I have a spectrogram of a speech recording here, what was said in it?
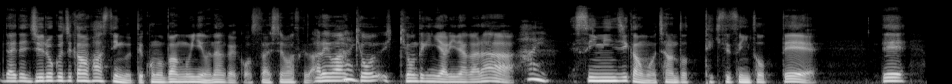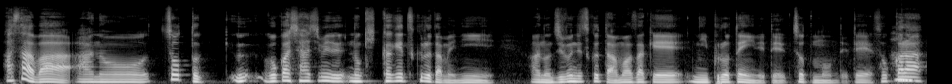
だいたい16時間ファスティングってこの番組には何回かお伝えしてますけど、あれははい基本的にやりながら、はい。睡眠時間もちゃんと適切にとって、で、朝は、あの、ちょっとう動かし始めるのきっかけ作るために、あの、自分で作った甘酒にプロテイン入れて、ちょっと飲んでて、そこから、は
